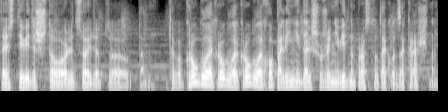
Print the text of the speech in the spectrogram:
То есть ты видишь, что лицо идет э, там такое круглое, круглое, круглое, хоп, а линии дальше уже не видно, просто вот так вот закрашено.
